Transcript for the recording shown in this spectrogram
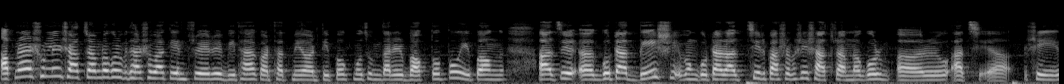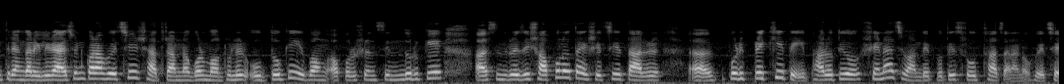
আপনারা শুনলেন সাত রামনগর বিধানসভা কেন্দ্রের বিধায়ক অর্থাৎ মেয়র দীপক মজুমদারের বক্তব্য এবং আজ গোটা দেশ এবং গোটা রাজ্যের পাশাপাশি সাতরামনগর সেই তিরঙ্গা র্যালির আয়োজন করা হয়েছে। সাতরামনগর মন্ডলের উদ্যোগে এবং অপারেশন সিন্দুরকে সিন্দুরের যে সফলতা এসেছে তার পরিপ্রেক্ষিতে ভারতীয় সেনা জওয়ানদের প্রতি শ্রদ্ধা জানানো হয়েছে।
